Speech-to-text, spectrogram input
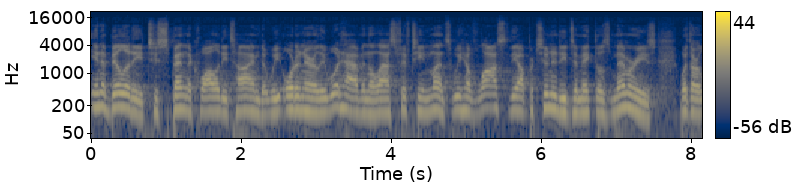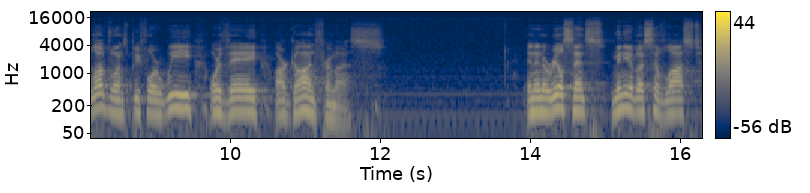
inability to spend the quality time that we ordinarily would have in the last 15 months. We have lost the opportunity to make those memories with our loved ones before we or they are gone from us. And in a real sense, many of us have lost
